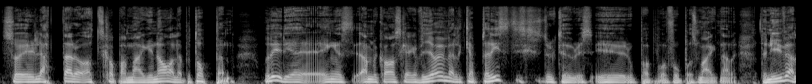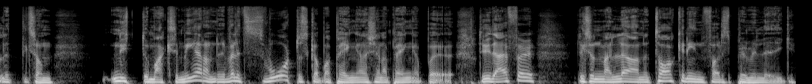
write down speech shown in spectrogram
så är det lättare att skapa marginaler på toppen. Och det är det engelska, amerikanska, vi har en väldigt kapitalistisk struktur i Europa på fotbollsmarknaden. Den är ju väldigt liksom, nyttomaximerande. Det är väldigt svårt att skapa pengar och tjäna pengar. på Det är därför liksom, de här lönetaken infördes i Premier League.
